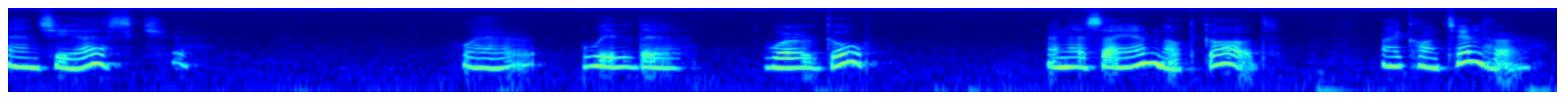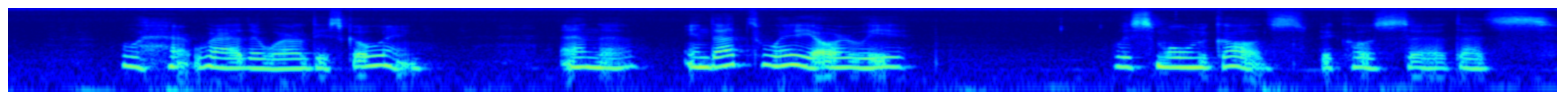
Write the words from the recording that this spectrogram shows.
And she asked, Where will the world go? And as I am not God, I can't tell her where, where the world is going. And uh, in that way are we with small gods because uh, that's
